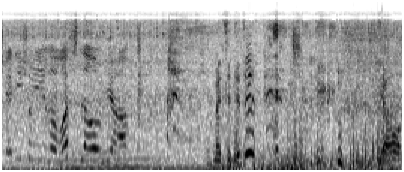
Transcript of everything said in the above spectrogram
ständig schon ihre Rostlauben ab. Meinst du Ditte? ja.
